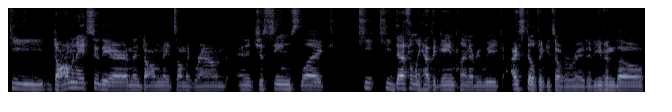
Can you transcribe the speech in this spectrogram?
he dominates through the air and then dominates on the ground and it just seems like he he definitely has a game plan every week. I still think it's overrated even though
